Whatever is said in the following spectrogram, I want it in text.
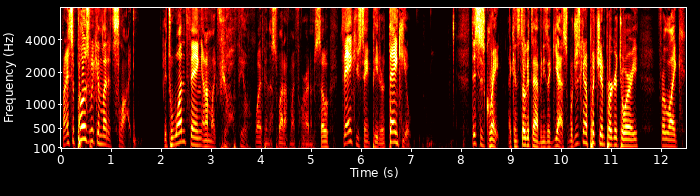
but i suppose we can let it slide. It's one thing and i'm like phew, phew, wiping the sweat off my forehead. I'm so thank you st peter. Thank you this is great. I can still get to heaven. He's like, yes, we're just going to put you in purgatory for like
